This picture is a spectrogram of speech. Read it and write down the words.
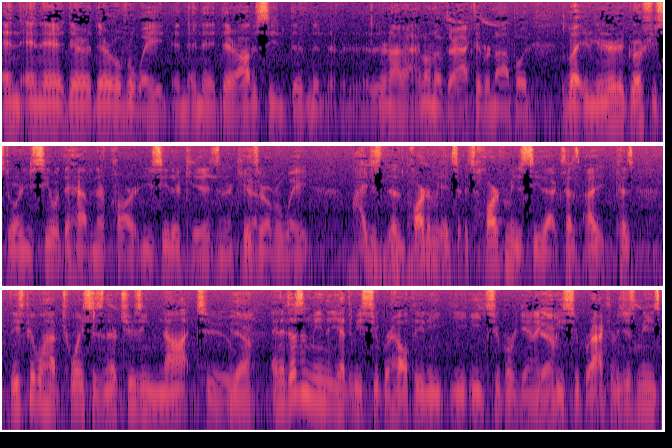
and and they're they're they're overweight, and, and they- they're obviously they're, they're not. I don't know if they're active or not, but but you're at a grocery store and you see what they have in their cart, and you see their kids, and their kids Yeah. are overweight. I just part of me. It's it's hard for me to see that because I because these people have choices and they're choosing not to. Yeah. And it doesn't mean that you have to be super healthy and eat, you eat super organic Yeah. and be super active. It just means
